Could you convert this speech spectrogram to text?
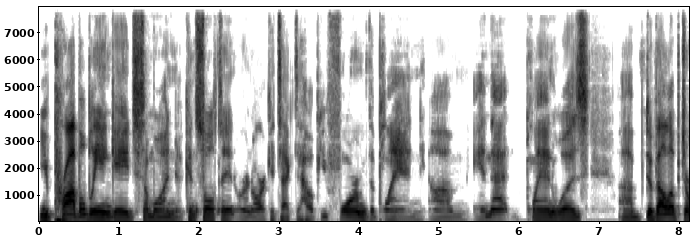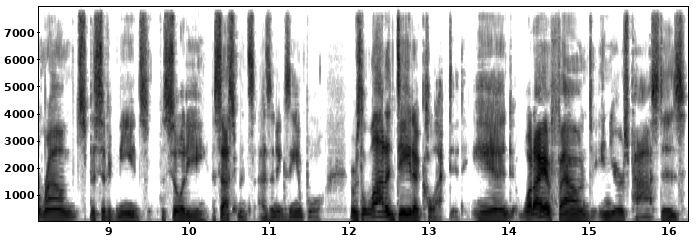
you probably engage someone, a consultant or an architect, to help you form the plan. Um, and that plan was uh, developed around specific needs, facility assessments, as an example there was a lot of data collected. And what I have found in years past is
